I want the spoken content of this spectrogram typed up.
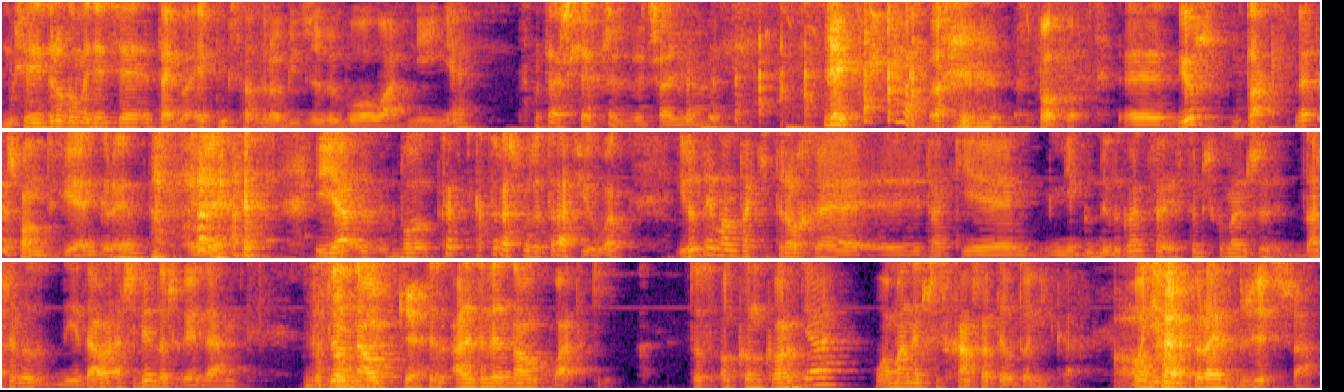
musieli drugą edycję tego Eclipse'a zrobić, żeby było ładniej, nie? Też się przyzwyczaiłem. Spoko. E, już? Tak. No ja też mam dwie gry. E, I ja, bo któraś może trafi u Was. I tutaj mam taki trochę e, takie, nie, nie do końca jestem przekonany, czy dlaczego je dałem, znaczy wiem dlaczego je dałem. Ze Bo względu na, ale ze względu na okładki. To jest o Concordia łamane przez Hansa Teutonika. Bo O. nie wiem, która jest brzydsza.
